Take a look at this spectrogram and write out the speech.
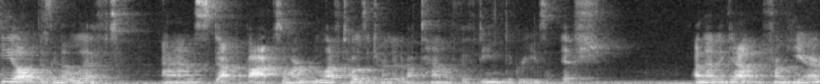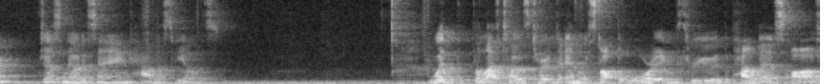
heel is going to lift and step back. So my left toes are turned in about 10 or 15 degrees-ish. And then again, from here, just noticing how this feels. With the left toes turned in, we stop the warring through the pelvis of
